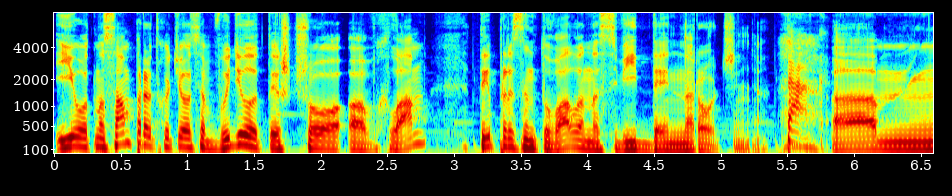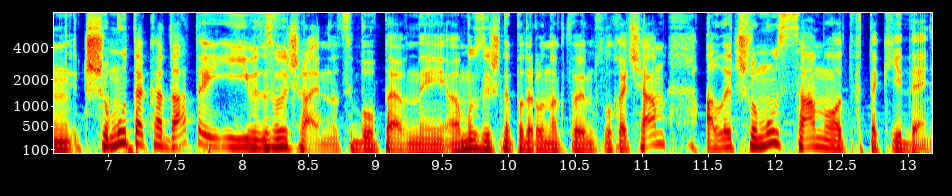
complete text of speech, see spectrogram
І от насамперед хотілося б виділити, що а, в хлам ти презентувала на свій день народження. Так. М, чому така дата? І звичайно, це був певний музичний подарунок твоїм слухачам. Але чому саме от в такий день?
